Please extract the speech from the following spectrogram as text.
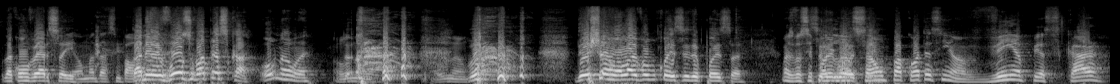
da conversa aí. É uma das Tá nervoso, vai pescar. Ou não, né? Ou não. Ou não. Deixa rolar e vamos conhecer depois, sabe? Mas você pode lançar assim. um pacote assim, ó. Venha pescar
